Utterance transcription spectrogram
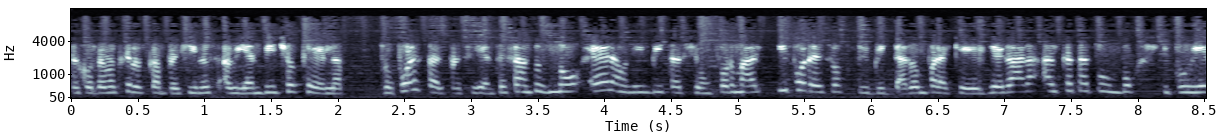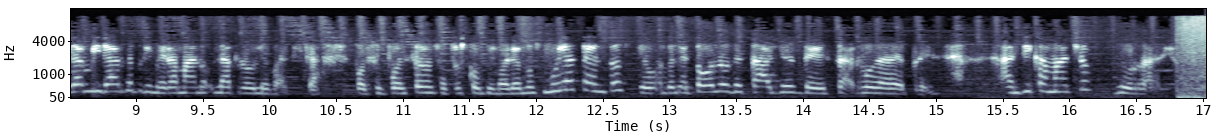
recordemos que los campesinos habían dicho que la propuesta del presidente Santos no era una invitación formal y por eso lo invitaron para que él llegara al Catatumbo y pudiera mirar de primera mano la problemática. Por supuesto, nosotros continuaremos muy atentos, llevándole todos los detalles de esta rueda de prensa. Angie Camacho, Blue Radio.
